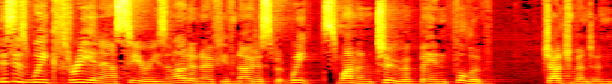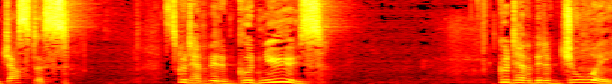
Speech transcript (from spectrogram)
this is week three in our series, and I don't know if you've noticed, but weeks one and two have been full of judgment and justice. It's good to have a bit of good news, good to have a bit of joy.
